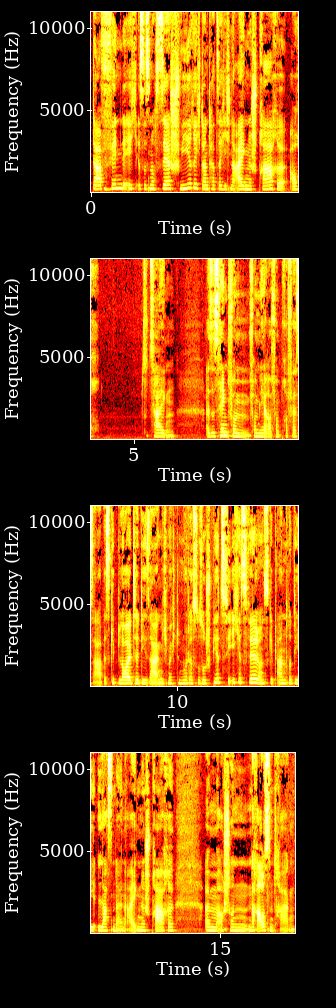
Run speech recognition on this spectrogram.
Da mhm. finde ich, ist es noch sehr schwierig, dann tatsächlich eine eigene Sprache auch zu zeigen. Also es hängt vom, vom Lehrer, vom Professor ab. Es gibt Leute, die sagen, ich möchte nur, dass du so spielst, wie ich es will. Und es gibt andere, die lassen deine eigene Sprache ähm, auch schon nach außen tragen.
